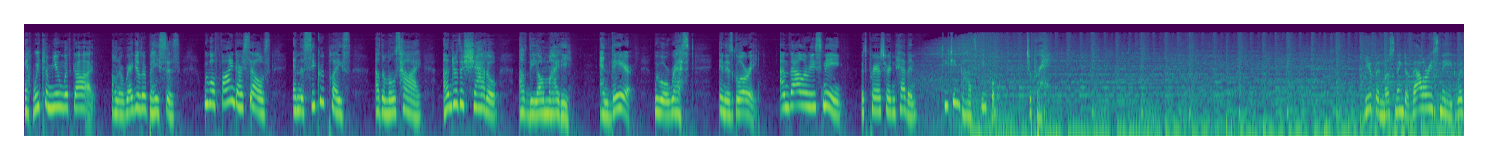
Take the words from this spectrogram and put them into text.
If we commune with God on a regular basis, we will find ourselves in the secret place of the Most High, under the shadow of the Almighty. And there we will rest in His glory. I'm Valerie Sneed with Prayers Heard in Heaven, teaching God's people to pray. You've been listening to Valerie Sneed with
